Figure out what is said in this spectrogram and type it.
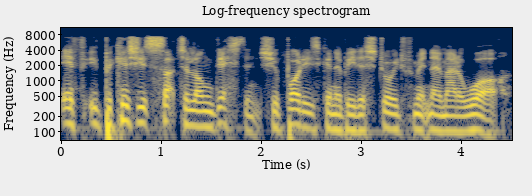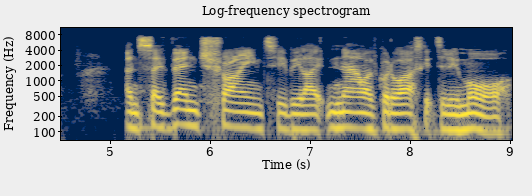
if because it's such a long distance, your body's going to be destroyed from it no matter what and so then trying to be like now I've got to ask it to do more.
